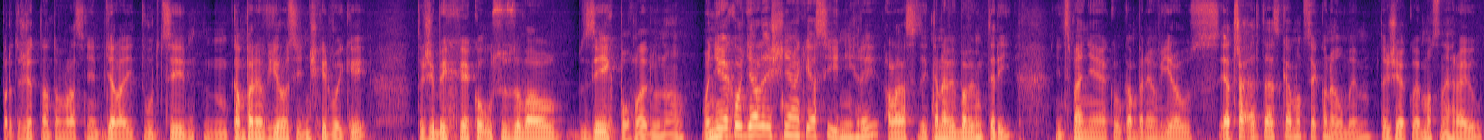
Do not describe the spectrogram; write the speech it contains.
protože na tom vlastně dělají tvůrci mm, Company of Heroes 1 2, takže bych jako usuzoval z jejich pohledu, no. Oni jako dělali ještě nějaké asi jiné hry, ale já se teďka nevybavím který. Nicméně jako Company of Heroes, já třeba RTSK moc jako neumím, takže jako je moc nehraju,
